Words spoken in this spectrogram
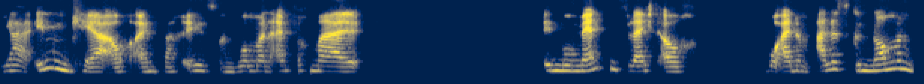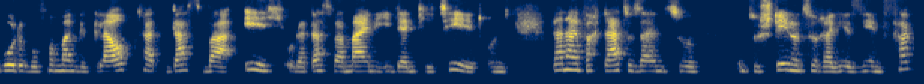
ja, Innenkehr auch einfach ist und wo man einfach mal in Momenten vielleicht auch, wo einem alles genommen wurde, wovon man geglaubt hat, das war ich oder das war meine Identität und dann einfach da zu sein, zu und zu stehen und zu realisieren, fuck,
